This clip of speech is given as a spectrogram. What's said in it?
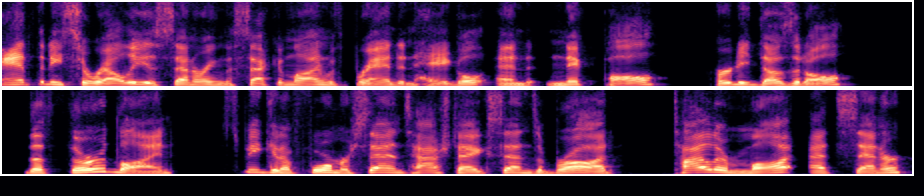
Anthony Cirelli is centering the second line with Brandon Hagel and Nick Paul. He does it all. The third line, speaking of former Sens, hashtag Sens abroad, Tyler Motte at center,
